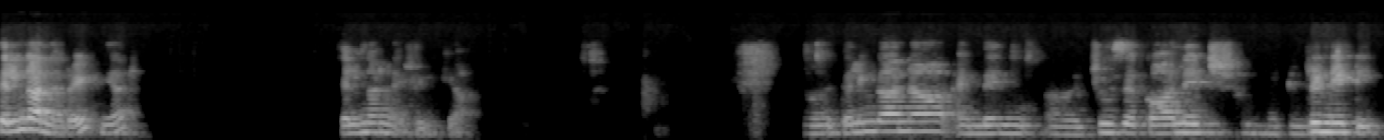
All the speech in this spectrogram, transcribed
Telangana, right? Here. Telangana, I think, yeah. Uh, Telangana and then uh, choose a college, Trinity.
